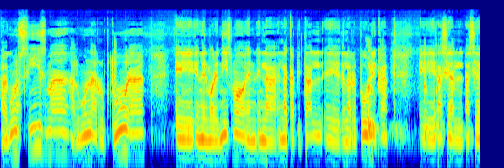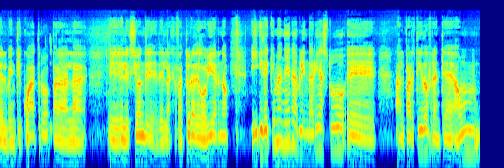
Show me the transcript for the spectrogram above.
algún cisma, alguna ruptura eh, en el morenismo en, en, la, en la capital de la República hacia, el, hacia el 24 para la elección de, la jefatura de gobierno? ¿Y, ¿Y, de qué manera blindarías tú al partido frente a un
